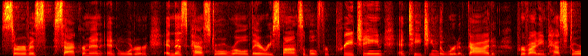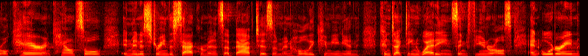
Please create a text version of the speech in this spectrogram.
service, sacrament, and order. In this pastoral role, they are responsible for preaching and teaching the Word of God, providing pastoral care and counsel, administering the sacraments of baptism and Holy Communion, conducting weddings and funerals, and ordering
